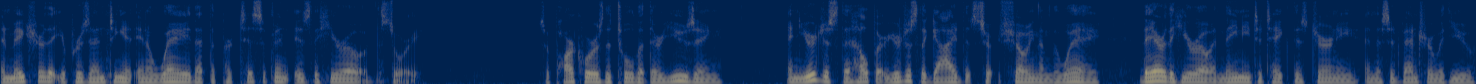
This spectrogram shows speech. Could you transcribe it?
and make sure that you're presenting it in a way that the participant is the hero of the story. So parkour is the tool that they're using and you're just the helper, you're just the guide that's sh- showing them the way. They are the hero and they need to take this journey and this adventure with you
